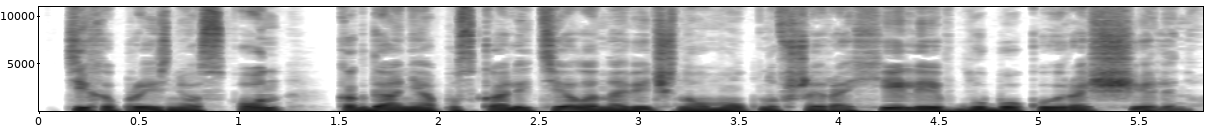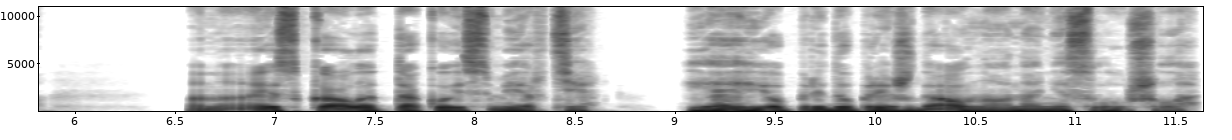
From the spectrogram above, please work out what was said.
— тихо произнес он, — когда они опускали тело на вечно умолкнувшей Рахелии в глубокую расщелину. Она искала такой смерти. Я ее предупреждал, но она не слушала.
